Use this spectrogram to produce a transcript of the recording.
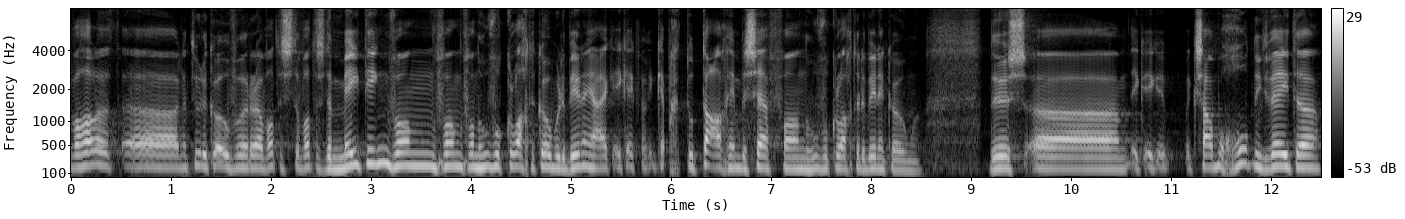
we hadden het eh, natuurlijk over eh, wat, is de, wat is de meting van, van, van hoeveel klachten komen er binnen. Ja, ik, ik, ik, heb totaal geen besef van hoeveel klachten er binnenkomen. Dus ik, ik, ik zou mijn god niet weten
